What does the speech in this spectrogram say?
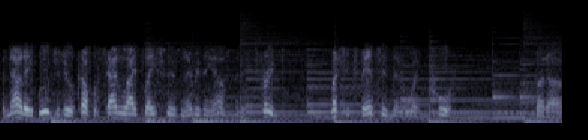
but now they've moved to a couple of satellite places and everything else, and it's very much expansive than it was before. But uh,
